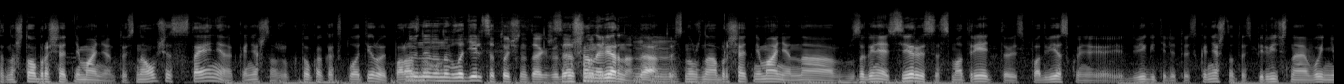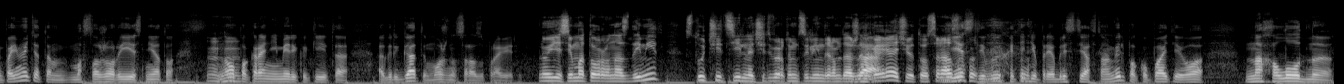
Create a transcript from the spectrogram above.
На что обращать внимание? То есть на общее состояние, конечно же, кто как эксплуатирует Ну, по-разному. наверное, на владельца точно так же, да, Совершенно смотрит? верно, да. Мгм. То есть нужно обращать внимание на загонять в сервисы, смотреть, то есть подвеску, и двигатели. То есть, конечно, то есть первичное вы не поймете, там масложор есть, нету, но, Мгм. по крайней мере, какие-то агрегаты можно сразу проверить. Ну, если мотор у нас дымит, стучит сильно четвертым цилиндром даже Да. на горячую, то сразу... Если вы хотите приобрести автомобиль, покупайте его на холодную,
